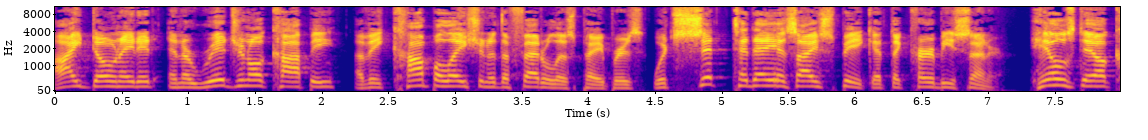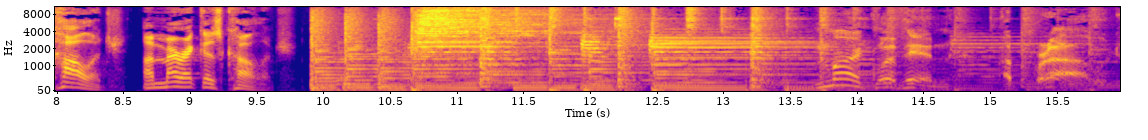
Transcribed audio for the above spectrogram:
I donated an original copy of a compilation of the Federalist Papers, which sit today as I speak at the Kirby Center. Hillsdale College, America's college. Mark Levin, a proud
